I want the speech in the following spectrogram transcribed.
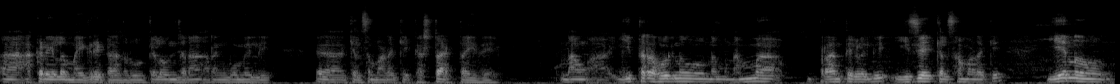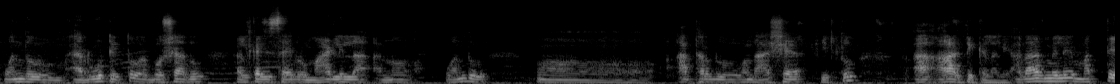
ಆ, ಕಡೆ ಎಲ್ಲ ಮೈಗ್ರೇಟ್ ಆದರು. ಕೆಲವೊಂದು ಜನ ರಂಗಭೂಮಿಯಲ್ಲಿ ಕೆಲಸ ಮಾಡೋಕ್ಕೆ ಕಷ್ಟ ಆಗ್ತಾ ಇದೆ. ನಾವು ಈ ಥರ ಹೋಗಿ ನಾವು ನಮ್ಮ ನಮ್ಮ ಪ್ರಾಂತ್ಯಗಳಲ್ಲಿ ಈಸಿಯಾಗಿ ಕೆಲಸ ಮಾಡೋಕ್ಕೆ ಏನು ಒಂದು ಆ ರೂಟ್ ಇತ್ತು ಬಹುಶಃ ಅದು ಅಲ್ಕಾಜಿ ಸಾಹೇಬರು ಮಾಡಲಿಲ್ಲ ಅನ್ನೋ ಒಂದು ಆ, ಥರದ್ದು ಒಂದು ಆಶಯ ಇತ್ತು ಆ ಆರ್ಟಿಕಲಲ್ಲಿ ಅದಾದಮೇಲೆ ಮತ್ತೆ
